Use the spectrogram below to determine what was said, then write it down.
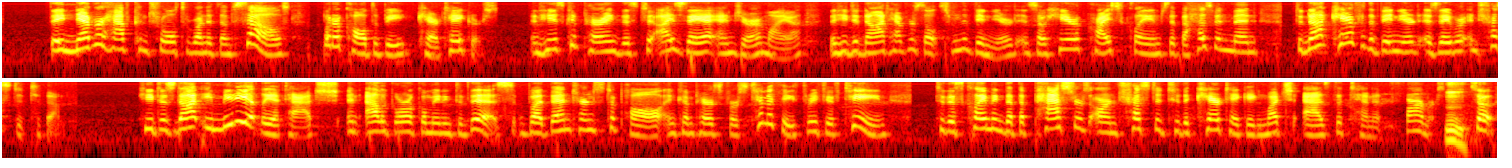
They never have control to run it themselves, but are called to be caretakers. And he is comparing this to Isaiah and Jeremiah, that he did not have results from the vineyard. And so here Christ claims that the husbandmen did not care for the vineyard as they were entrusted to them. He does not immediately attach an allegorical meaning to this, but then turns to Paul and compares 1 Timothy 3:15 to this claiming that the pastors are entrusted to the caretaking much as the tenant farmers. Mm. So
